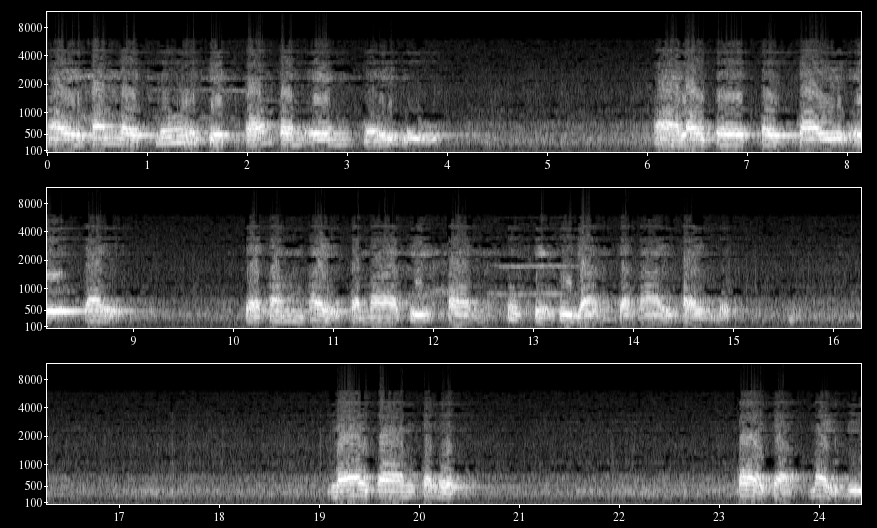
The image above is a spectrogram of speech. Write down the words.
ให้กำหนดรู้จิตของตนเองเฉยอยู่ ถ้าเราเกิดตกใจเอกใจ จะทำให้สมาธิถอนทุกสิ่งทุกอย่างจะหายไปหมด แล้วความสงบก็จะไม่มี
